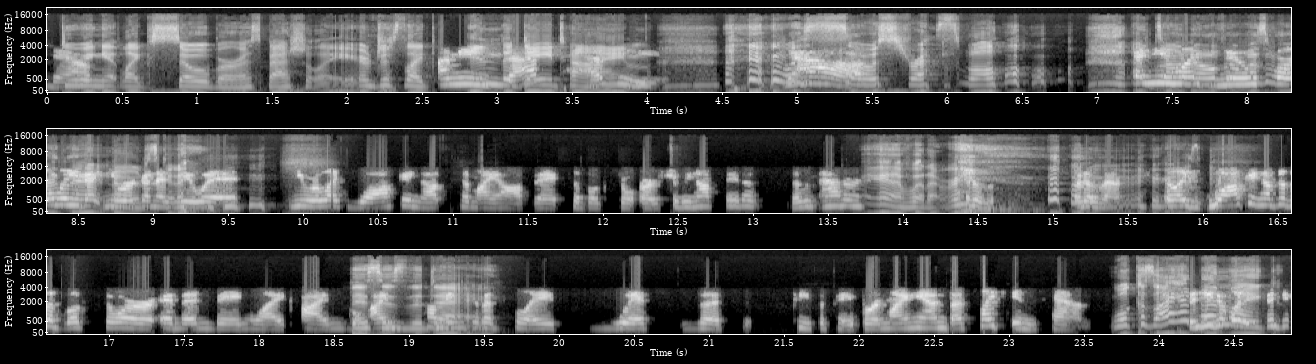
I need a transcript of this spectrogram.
Yeah. doing it like sober, especially, or just like I mean, in the daytime. it was Yeah. so stressful. And you like know it knew fully that you No, were gonna do it. You were like walking up to Myopic, the bookstore, or should we not say that? Doesn't matter. yeah, whatever. It doesn't matter. like walking up to the bookstore and then being like, "I'm, This I'm coming day. to this place with this piece of paper in my hand." That's like intense. well, because I had Did been you like, did you,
